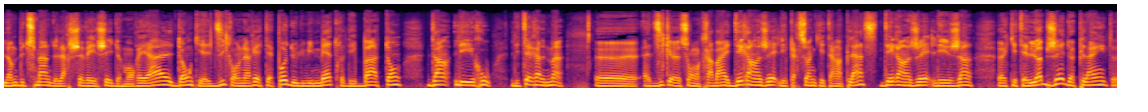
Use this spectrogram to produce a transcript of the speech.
l'ombudsman de l'archevêché de Montréal. Donc, elle dit qu'on n'arrêtait pas de lui mettre des bâtons dans les roues, littéralement. Euh, elle dit que son travail dérangeait les personnes qui étaient en place, dérangeait les gens euh, qui étaient l'objet de plaintes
